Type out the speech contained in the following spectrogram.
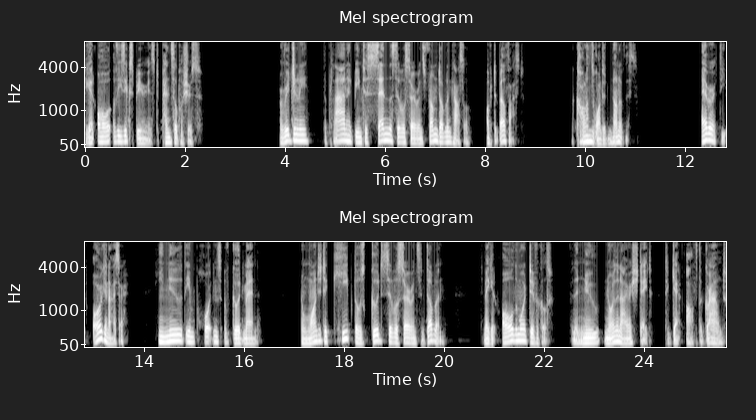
to get all of these experienced pencil pushers. Originally, the plan had been to send the civil servants from Dublin Castle up to Belfast. But Collins wanted none of this. Ever the organiser, he knew the importance of good men and wanted to keep those good civil servants in Dublin to make it all the more difficult for the new Northern Irish state to get off the ground.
